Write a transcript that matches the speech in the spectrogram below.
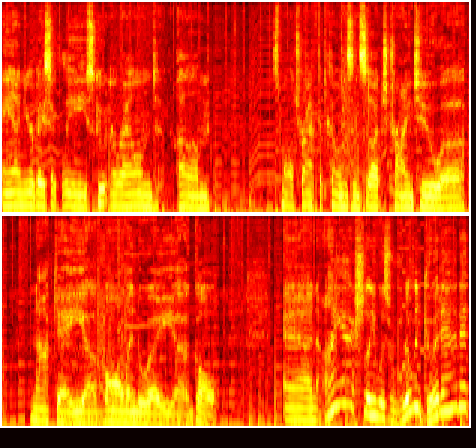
and you're basically scooting around um, small traffic cones and such, trying to uh, knock a uh, ball into a uh, goal. And I actually was really good at it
